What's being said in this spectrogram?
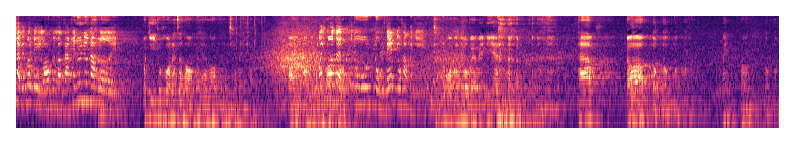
Happy Birthday อีกรอบหนึ่งแล้วกัน ให้นุนิวนำเลยเมื่อกี้ทุกคนน่าจะร้องไปแล้วรอบหนึ่งใช่ไหมครับอ๋อเอายังไม่ไม่ได้มร้อองแต่ต่อดู หนูเต้นอยู่ค่ะเมื่อกี้หนูออกมาเร็วไปไหมเนี่ย ครับ ก็ล็อกล็อกล็อกล็อกไม่ร้องล็อกล็อก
